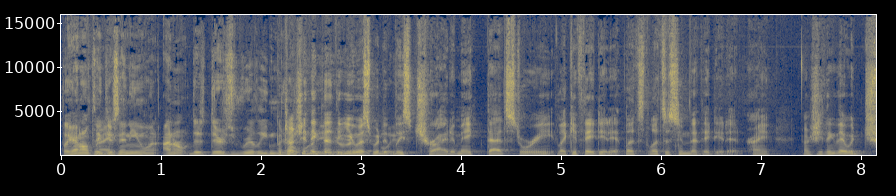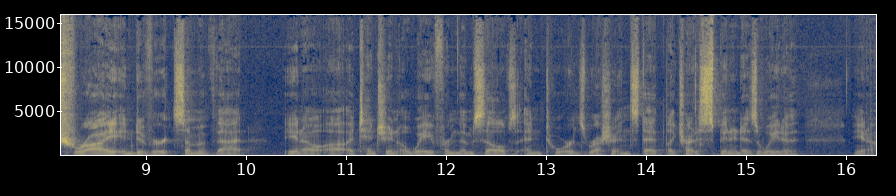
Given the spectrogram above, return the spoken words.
Like I don't think Right. there's anyone. I don't. There's, there's really. But don't you think that the U.S. would at least try to make that story like if they did it? Let's let's assume that they did it, right? Don't you think they would try and divert some of that, you know, uh, attention away from themselves and towards Russia instead? Like try to spin it as a way to, you know,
